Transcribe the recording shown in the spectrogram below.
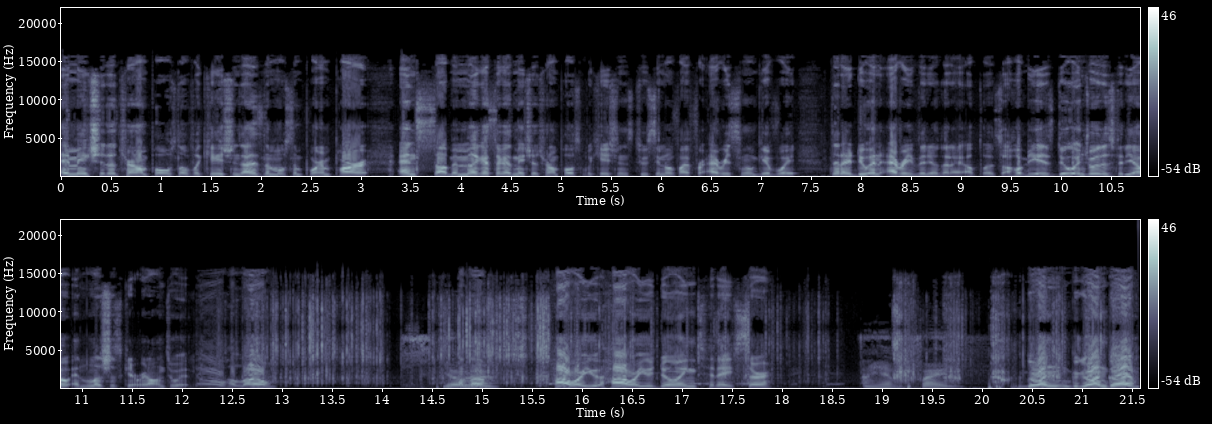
And make sure to turn on post notifications. That is the most important part and sub. And like i said guys make sure to turn on post notifications to stay notified for every single giveaway that i do in every video that i upload. So i hope you guys do enjoy this video and let's just get right on to it. Yo hello? Yo, Hello. man, how are you how are you doing today sir I am fine. Doing doing good?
